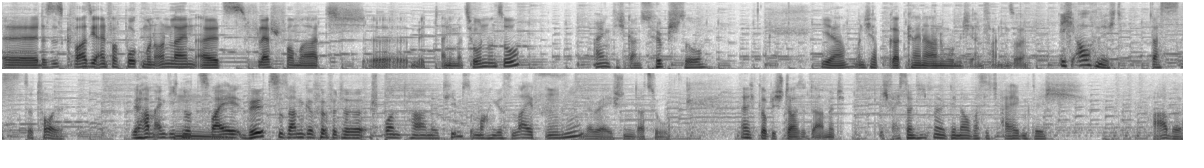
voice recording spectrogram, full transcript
Äh, das ist quasi einfach Pokémon Online als Flash-Format äh, mit Animationen und so. Eigentlich ganz hübsch so. Ja, und ich habe gerade keine Ahnung, womit ich anfangen soll. Ich auch nicht. Das ist äh, toll. Wir haben eigentlich nur Hm. zwei wild zusammengewürfelte spontane Teams und machen jetzt Mhm. Live-Narration dazu. Ja, ich glaube, ich starte damit. Ich weiß noch nicht mal genau, was ich eigentlich habe.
